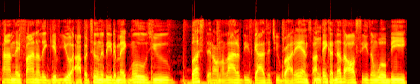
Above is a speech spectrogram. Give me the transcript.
time they finally give you an opportunity to make moves, you busted on a lot of these guys that you brought in. So mm. I think another offseason will be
